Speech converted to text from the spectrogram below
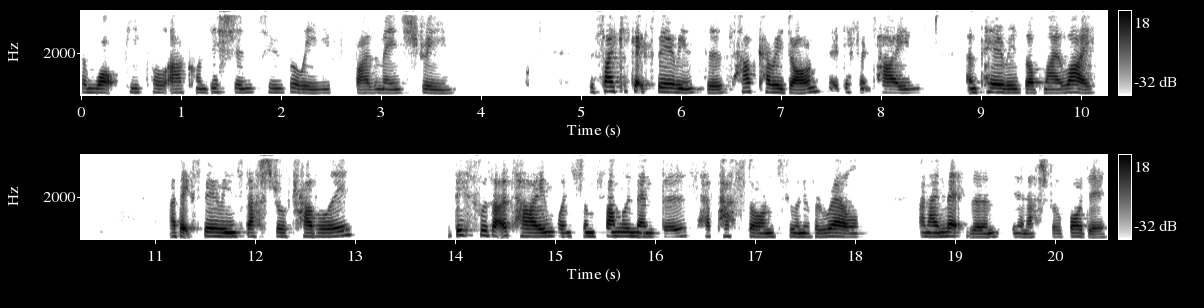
than what people are conditioned to believe by the mainstream. The psychic experiences have carried on at different times and periods of my life. I've experienced astral traveling. This was at a time when some family members had passed on to another realm, and I met them in an astral body.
